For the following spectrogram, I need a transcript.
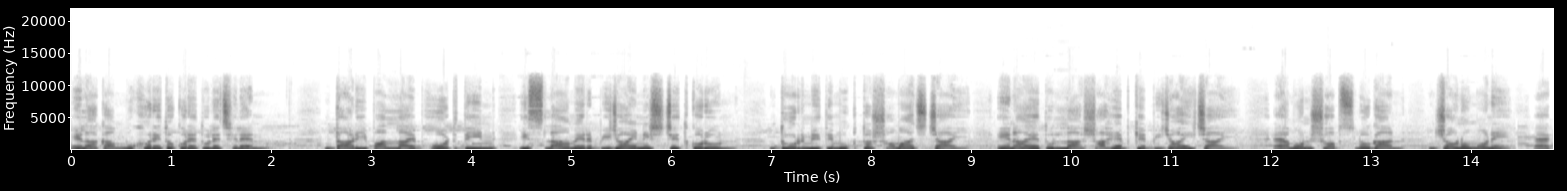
এলাকা মুখরিত করে তুলেছিলেন। দাড়ি পাল্লায় ভোট দিন, ইসলামের বিজয় নিশ্চিত করুন দুর্নীতিমুক্ত সমাজ চাই, এনায়েতুল্লাহ সাহেবকে বিজয় চাই। এমন সব স্লোগান জনমনে এক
